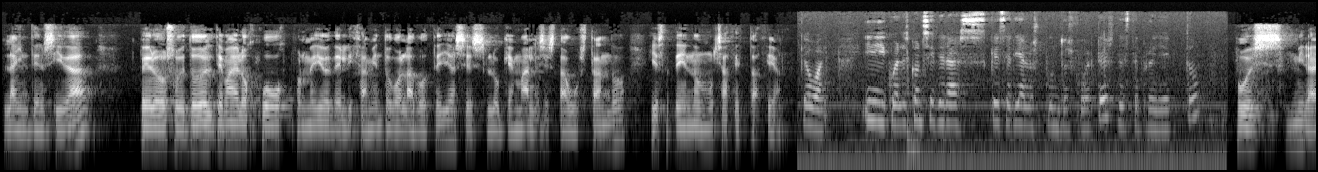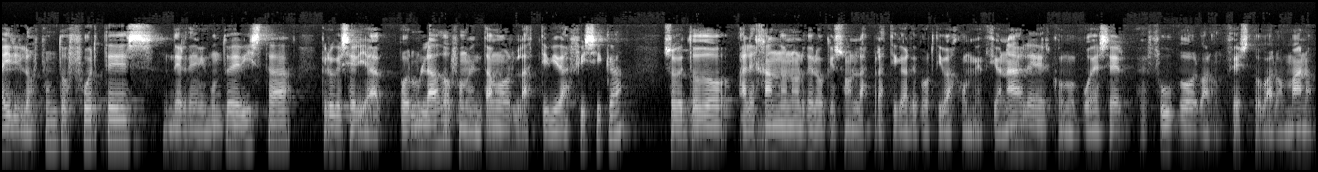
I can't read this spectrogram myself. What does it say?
la intensidad, pero sobre todo el tema de los juegos por medio de deslizamiento con las botellas es lo que más les está gustando y está teniendo mucha aceptación. Qué guay. ¿Y cuáles consideras que serían los puntos fuertes de este proyecto? Pues mira, Iri, los puntos fuertes, desde mi punto de vista, creo que sería, por un lado, fomentamos la actividad física, sobre todo alejándonos de lo que son las prácticas deportivas convencionales, como puede ser el fútbol, baloncesto, balonmano,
